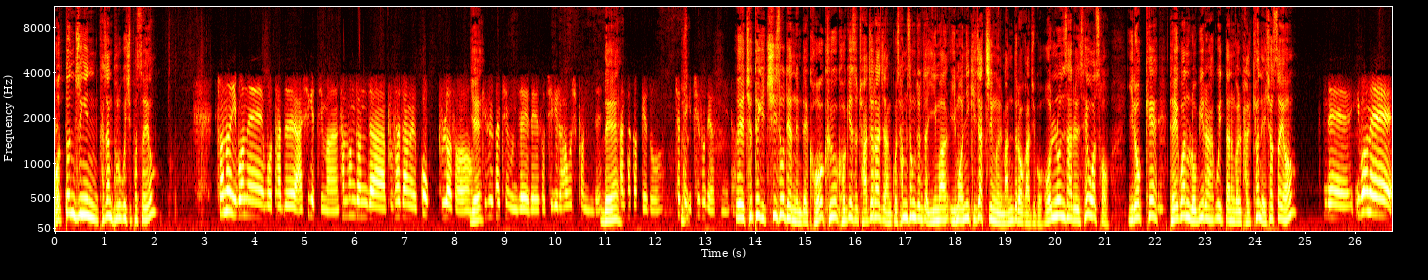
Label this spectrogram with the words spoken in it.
어떤 증인 가장 부르고 싶었어요? 저는 이번에 뭐 다들 아시겠지만 삼성전자 부사장을 꼭 불러서 예. 기술 탈취 문제에 대해서 질의를 하고 싶었는데 네. 안타깝게도 채택이 취소되었습니다. 네, 채택이 취소됐는데 거, 그 거기에서 좌절하지 않고 삼성전자 임원, 임원이 기자증을 만들어 가지고 언론사를 세워서 이렇게 네. 대관 로비를 하고 있다는 걸 밝혀내셨어요? 네, 이번에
